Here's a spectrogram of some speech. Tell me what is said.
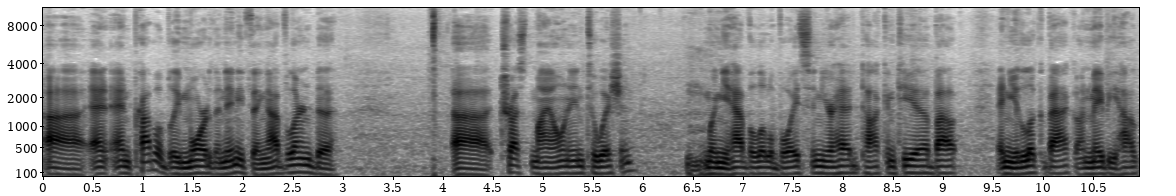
Uh, and, and, probably more than anything, I've learned to uh, trust my own intuition mm-hmm. when you have a little voice in your head talking to you about, and you look back on maybe how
